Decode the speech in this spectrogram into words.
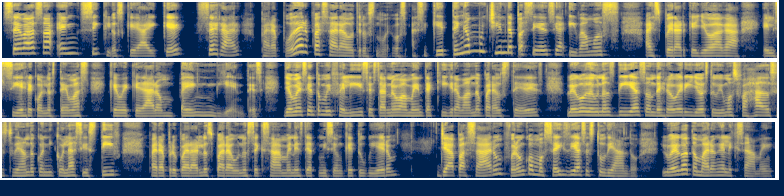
se basa en ciclos que hay que cerrar para poder pasar a otros nuevos. Así que tengan muchín de paciencia y vamos a esperar que yo haga el cierre con los temas que me quedaron pendientes. Yo me siento muy feliz de estar nuevamente aquí grabando para ustedes luego de unos días donde Robert y yo estuvimos fajados estudiando con Nicolás y Steve para prepararlos para unos exámenes de admisión que tuvieron. Ya pasaron, fueron como seis días estudiando. Luego tomaron el examen.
